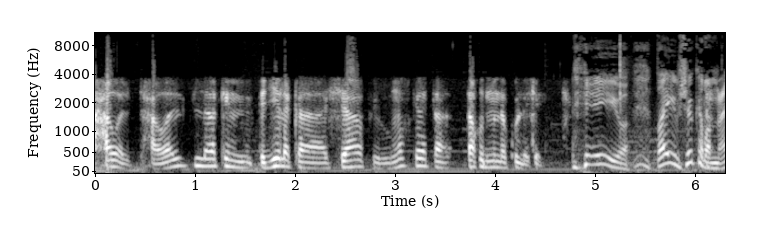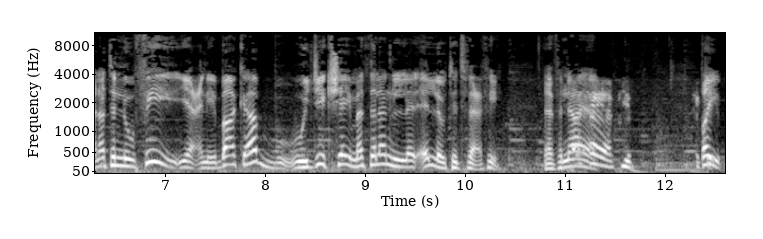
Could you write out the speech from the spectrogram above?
حاولت حاولت لكن تجي لك أشياء في النص كده تاخذ منك كل شيء. أيوه. طيب شكرا. معناته إنه في يعني باك أب ويجيك شيء مثلا إلا وتدفع فيه. لأن في النهاية إيه، أكيد. طيب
